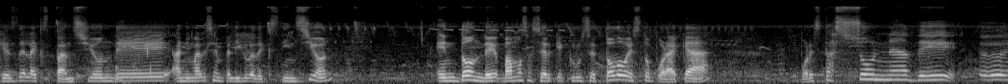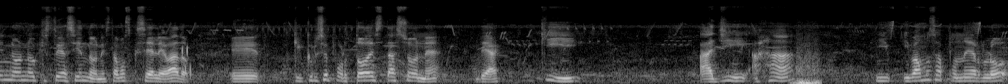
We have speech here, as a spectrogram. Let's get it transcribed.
que es de la expansión de animales en peligro de extinción en donde vamos a hacer que cruce todo esto por acá, por esta zona de... no, no, ¿qué estoy haciendo? Necesitamos que sea elevado. Eh, que cruce por toda esta zona de aquí, allí, ajá. Y, vamos a ponerlo...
